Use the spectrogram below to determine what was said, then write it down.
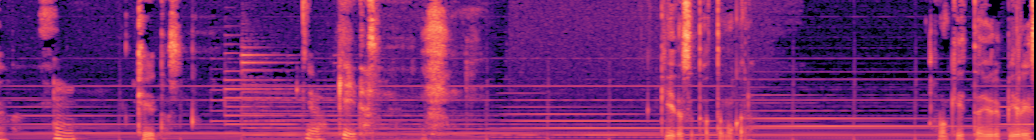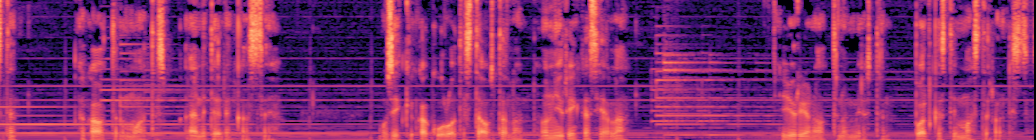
Hyvä. Mm. Kiitos. Joo, kiitos. Kiitos, että olette mukana. Haluan kiittää Jyri Piiristä, joka on auttanut mua tässä äänitöiden kanssa. Ja musiikki, joka kuuluu tässä taustalla, on, on Jyrin käsialaa. Ja Jyri on auttanut myös tämän podcastin masteroinnissa.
